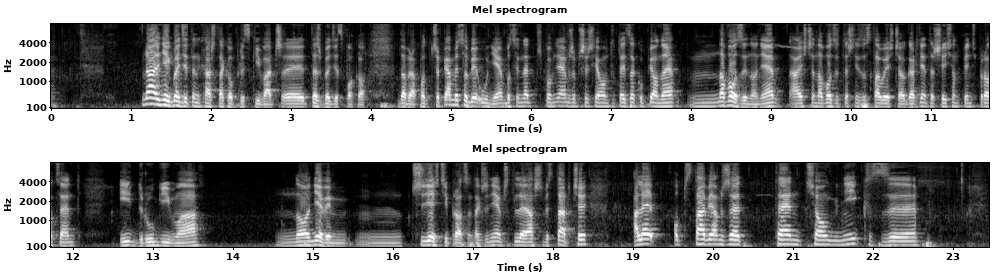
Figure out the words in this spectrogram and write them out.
No ale niech będzie ten hashtag opryskiwacz, e, też będzie spoko. Dobra, podczepiamy sobie Unię, bo sobie nawet przypomniałem, że przecież ja mam tutaj zakupione mm, nawozy, no nie? A jeszcze nawozy też nie zostały jeszcze ogarnięte, 65% i drugi ma, no nie wiem, mm, 30%, także nie wiem, czy tyle aż wystarczy, ale obstawiam, że ten ciągnik z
